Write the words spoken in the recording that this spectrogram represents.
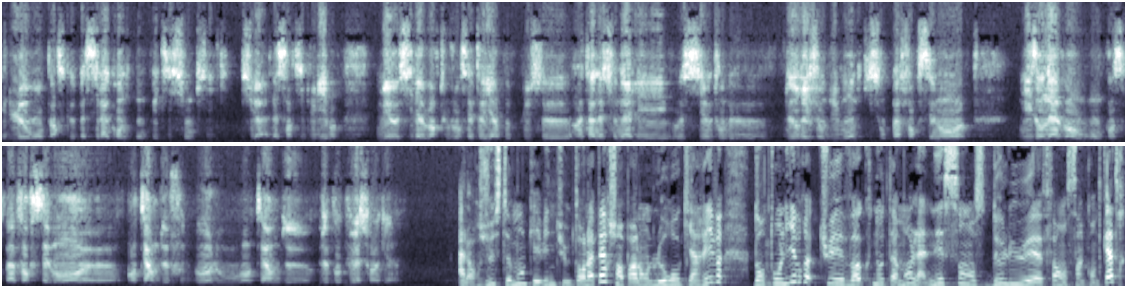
et de l'euro parce que bah, c'est la grande compétition qui, qui la, sortie du livre, mais aussi d'avoir toujours cet œil un peu plus international et aussi autour de, régions du monde qui sont pas forcément mise en avant où on ne pense pas forcément euh, en termes de football ou en termes de population locale. Alors justement, Kevin, tu me tends la perche en parlant de l'euro qui arrive. Dans ton livre, tu évoques notamment la naissance de l'UEFA en 54,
